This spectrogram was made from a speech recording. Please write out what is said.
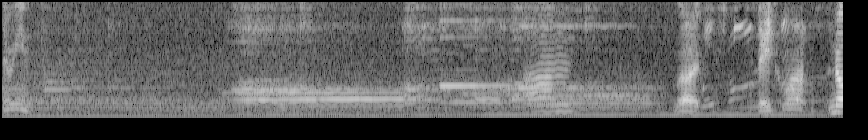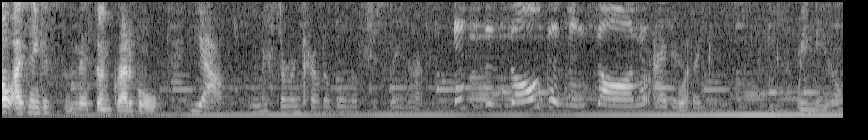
I mean, Um. like, Which fake one? this? No, I think it's Mr. Incredible. Yeah. Mr. Incredible. Let's just say that. It's the Saul Goodman song. I didn't What? think it was. Me neither.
